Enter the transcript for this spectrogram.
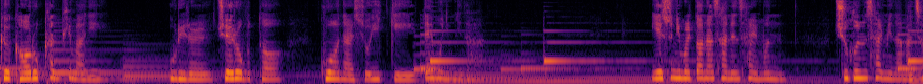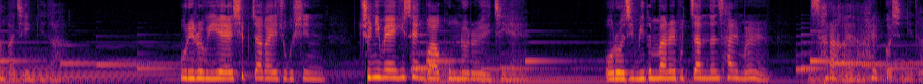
그 거룩한 피만이 우리를 죄로부터 구원할 수 있기 때문입니다. 예수님을 떠나 사는 삶은 죽은 삶이나 마찬가지입니다. 우리를 위해 십자가에 죽으신 주님의 희생과 공로를 의지해 오로지 믿음만을 붙잡는 삶을 살아가야 할 것입니다.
